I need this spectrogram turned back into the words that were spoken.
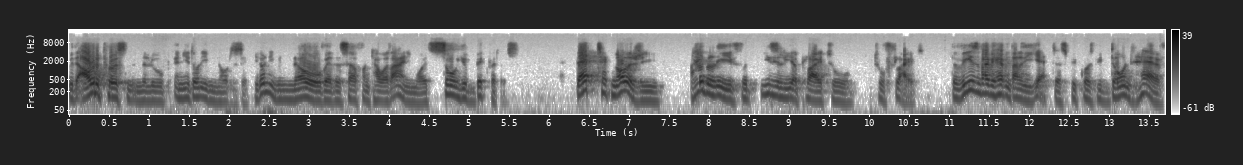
without a person in the loop, and you don't even notice it. You don't even know where the cell phone towers are anymore. It's so ubiquitous. That technology, I believe, would easily apply to, to flight. The reason why we haven't done it yet is because we don't have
